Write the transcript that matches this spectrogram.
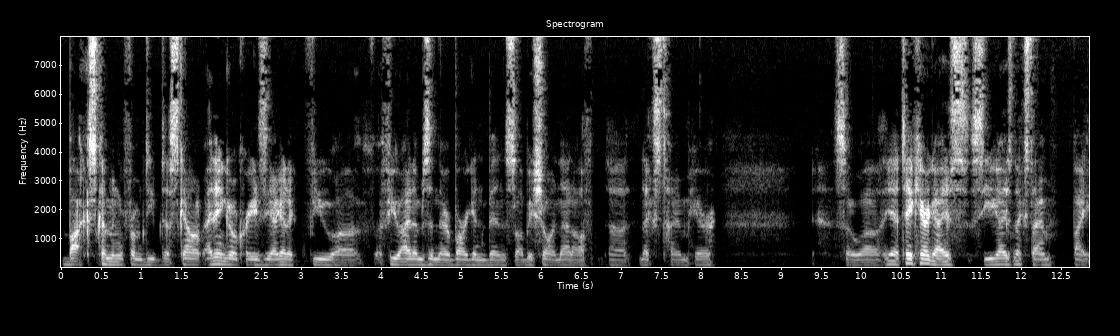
box coming from Deep Discount. I didn't go crazy. I got a few uh, a few items in their bargain bin, so I'll be showing that off uh, next time here. So uh, yeah, take care, guys. See you guys next time. Bye.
